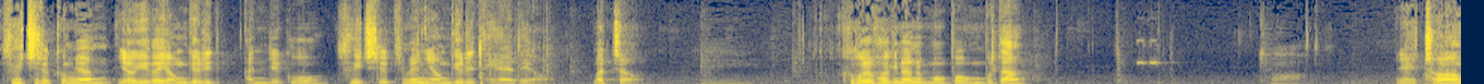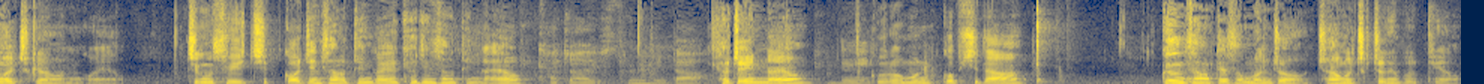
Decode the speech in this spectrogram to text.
스위치를 끄면 여기가 연결이 안 되고 스위치를 키면 연결이 돼야 돼요. 맞죠? 네. 그걸 확인하는 방법은 뭐다? 저 예, 저항을 측정하는 거예요. 지금 스위치 꺼진 상태인가요? 켜진 상태인가요? 켜져 있습니다. 켜져 있나요? 네. 그러면 끕시다. 끈 상태에서 먼저 저항을 측정해 볼게요.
